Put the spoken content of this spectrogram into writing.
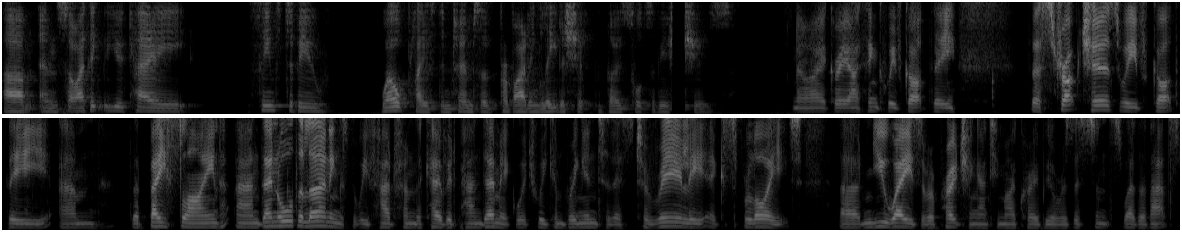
Um, and so I think the UK seems to be well placed in terms of providing leadership with those sorts of issues. No, I agree. I think we've got the the structures, we've got the um, the baseline, and then all the learnings that we've had from the COVID pandemic, which we can bring into this to really exploit uh, new ways of approaching antimicrobial resistance, whether that's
